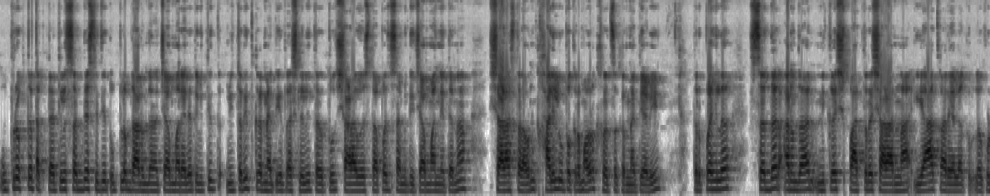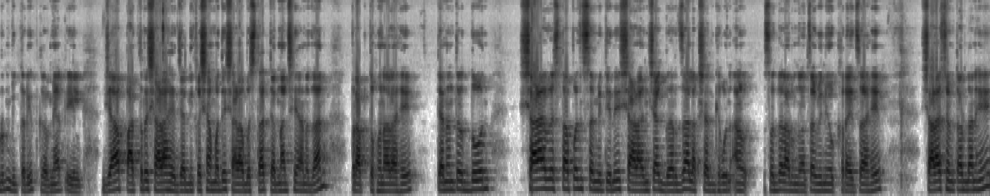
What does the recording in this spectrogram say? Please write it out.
उपरोक्त तक्त्यातील सद्यस्थितीत उपलब्ध अनुदानाच्या मर्यादेत वितरित वितरित करण्यात येत असलेली तरतूद शाळा व्यवस्थापन समितीच्या मान्यतेनं शाळा स्तरावरून खालील उपक्रमावर खर्च करण्यात यावी. तर पहिलं सदर अनुदान निकष पात्र शाळांना या कार्यालयाकडून वितरित करण्यात येईल. ज्या पात्र शाळा आहेत ज्या निकषामध्ये शाळा बसतात त्यांनाच हे अनुदान प्राप्त होणार आहे. त्यानंतर दोन शाळा व्यवस्थापन समितीने शाळांच्या गरजा लक्षात घेऊन अनु सदर अनुदानाचा विनियोग करायचा आहे. शाळा संयुक्त अनुदान हे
